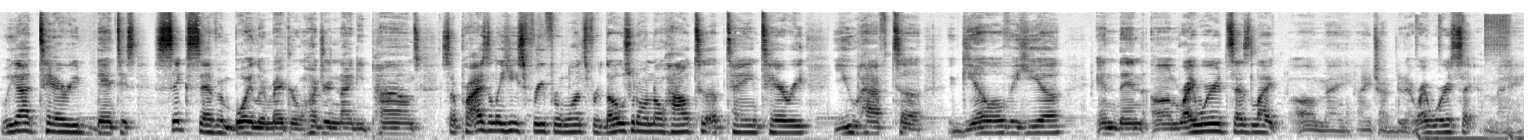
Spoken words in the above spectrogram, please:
We got Terry Dentist, 6'7 Boilermaker, 190 pounds. Surprisingly, he's free for once. For those who don't know how to obtain Terry, you have to go over here and then um, right where it says like, oh man, I ain't trying to do that. Right where it say, man,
